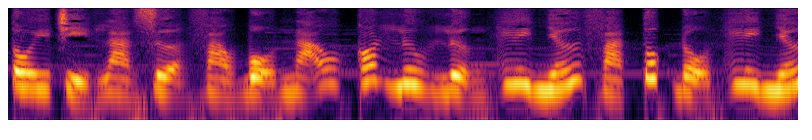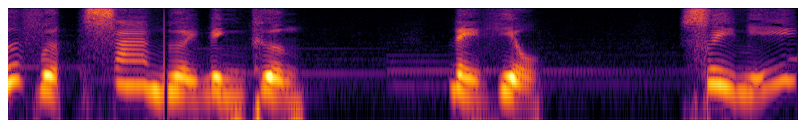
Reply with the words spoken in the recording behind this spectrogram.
Tôi chỉ là dựa vào bộ não có lưu lượng ghi nhớ và tốc độ ghi nhớ vượt xa người bình thường. Để hiểu, suy nghĩ,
